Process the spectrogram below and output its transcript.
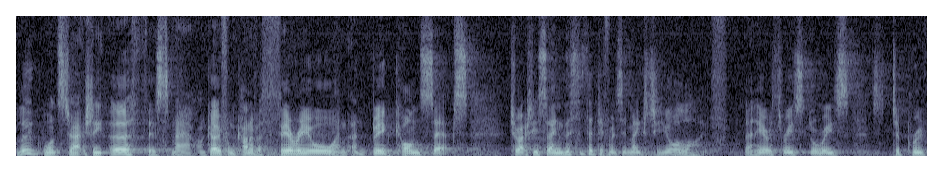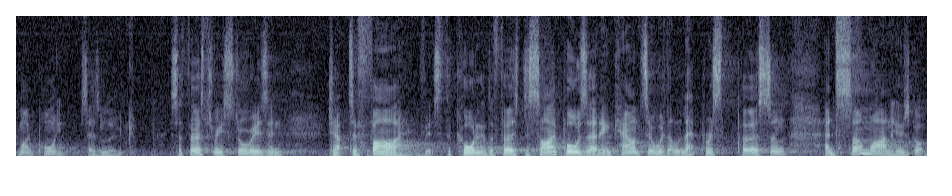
Luke wants to actually earth this now and go from kind of ethereal and, and big concepts to actually saying, this is the difference it makes to your life. And here are three stories to prove my point, says Luke. It's the first three stories in chapter 5. It's the calling of the first disciples, an encounter with a leprous person, and someone who's got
